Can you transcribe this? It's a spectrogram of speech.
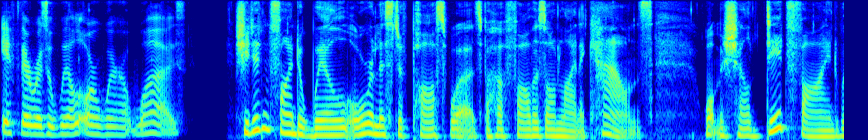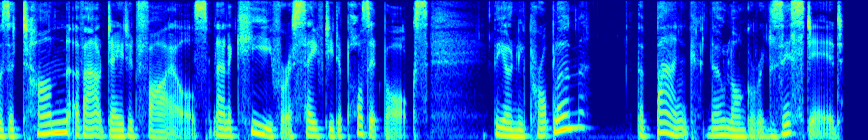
if there was a will or where it was. She didn't find a will or a list of passwords for her father's online accounts. What Michelle did find was a ton of outdated files and a key for a safety deposit box. The only problem? The bank no longer existed.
